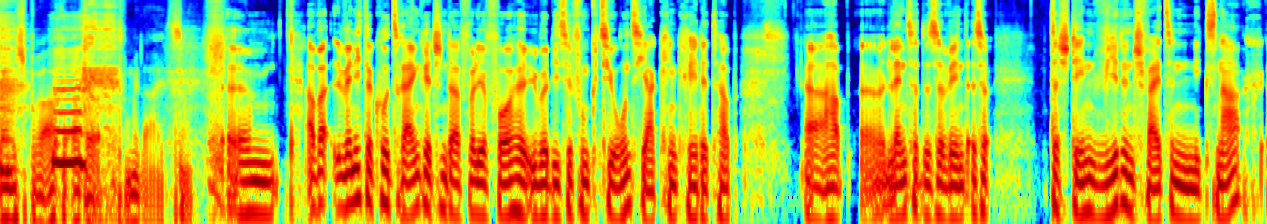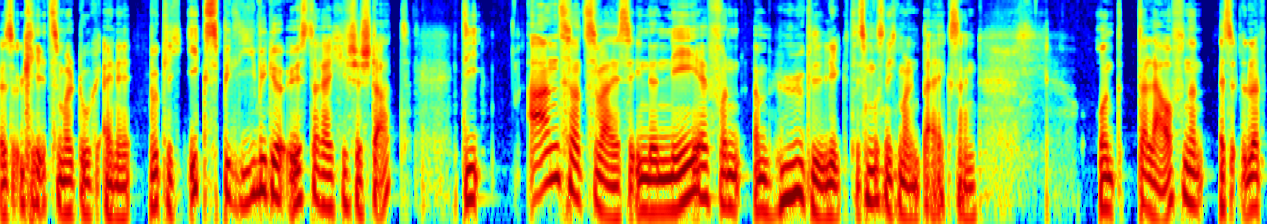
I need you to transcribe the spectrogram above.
meine Sprache, aber tut mir leid. So. Ähm, aber wenn ich da kurz reingrätschen darf, weil ihr vorher über diese Funktionsjacken geredet habt, äh, hab, äh, Lenz hat es erwähnt, also da stehen wir den Schweizern nichts nach. Also geht's mal durch eine wirklich x-beliebige österreichische Stadt, die ansatzweise in der Nähe von einem Hügel liegt. Das muss nicht mal ein Berg sein. Und da laufen dann, also läuft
